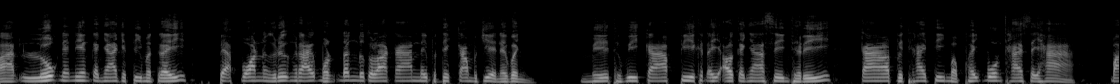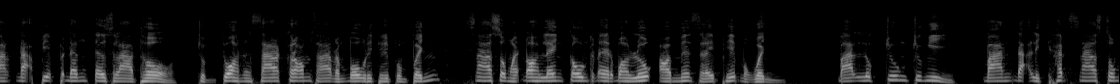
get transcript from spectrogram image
បាទលោកអ្នកនាងកញ្ញាជាទីមេត្រី ពាក់ព័ន្ធនឹងរឿងរ៉ាវបណ្ដឹងនៅតុលាការនៃប្រទេសកម្ពុជានេះវិញមេធាវីការពីក្តីឲ្យកញ្ញាសេងធារី កាលពីថ្ងៃទី24ខែសីហា បានដាក់ពាក្យប្តឹងទៅសាលាធរជំទាស់នឹងសាលក្រមសាលាដំបងរាជធានីភ្នំពេញស្នើសុំឲ្យដោះលែងកូនក្តីរបស់លោកឲ្យមានសេរីភាពមកវិញបាទលោកជួងជុងីបានដាក់លិខិតស្នើសុំ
